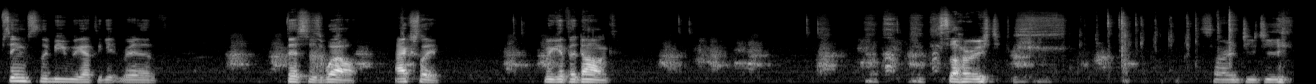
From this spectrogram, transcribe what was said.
seems to be we have to get rid of this as well. Actually, we get the donk. Sorry. Sorry, GG.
